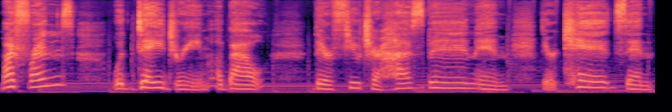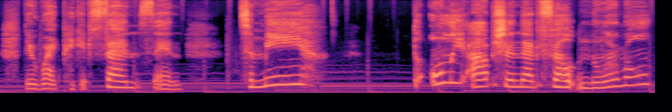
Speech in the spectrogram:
My friends would daydream about their future husband and their kids and their white picket fence. And to me, the only option that felt normal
